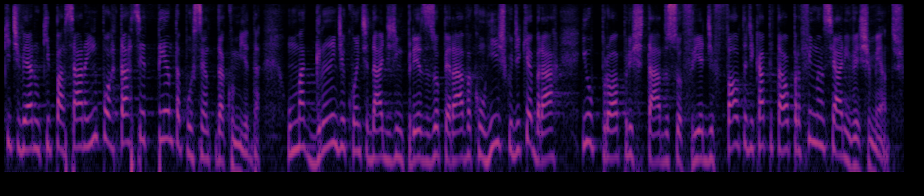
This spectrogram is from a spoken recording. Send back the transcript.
que tiveram que passar a importar 70% da comida. Uma grande quantidade de empresas operava com risco de quebrar e o próprio Estado sofria de falta de capital para financiar investimentos.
